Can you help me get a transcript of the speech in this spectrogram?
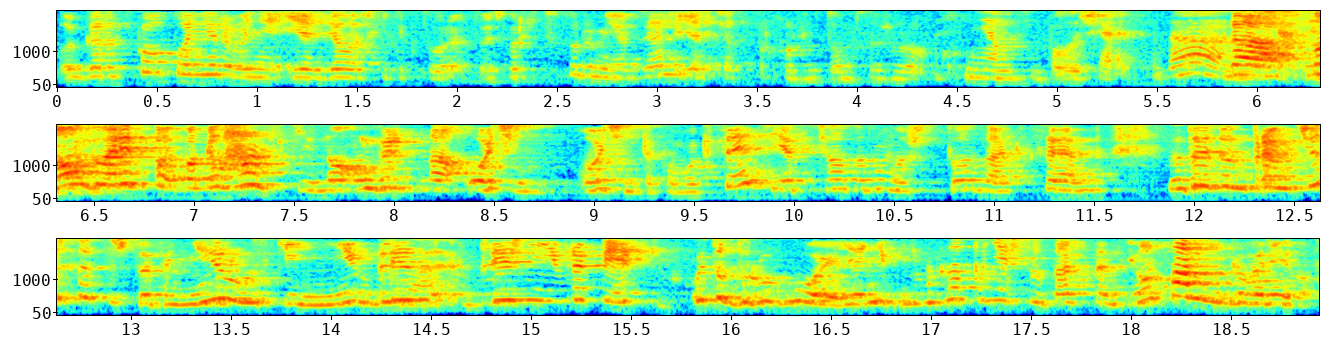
городского планирования и отдел архитектуры. То есть в архитектуру меня взяли, я сейчас прохожу там стажировку. С немцем получается, да? Да, но он говорит по-голландски, но он говорит на очень, очень таком акценте. Я сначала подумала, что за акцент. Ну, то есть он прям чувствуется, что это не русский, не близ... да. ближнеевропейский, какой-то другой. Я не, не могла понять, что за акцент. И он сам не говорил.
